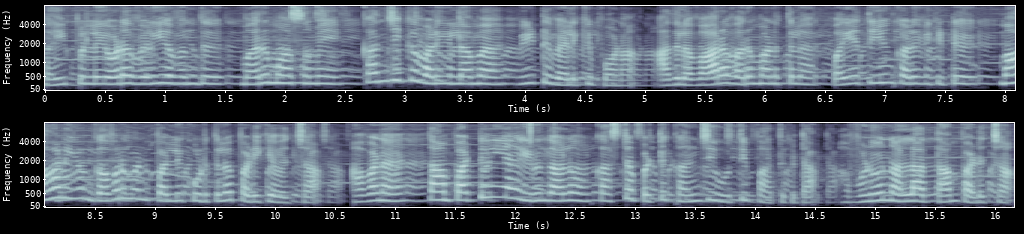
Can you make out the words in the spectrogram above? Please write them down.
கைப்பிள்ளையோட வெளியே வந்து மறு மாசமே கஞ்சிக்கு வழி இல்லாம வீட்டு வேலைக்கு போனான் அதுல வார வருமானத்துல வயத்தையும் கழுவிக்கிட்டு மகனையும் கவர்மெண்ட் பள்ளிக்கூடத்துல படிக்க வச்சா. அவனை தான் பட்டினியா இருந்தாலும் கஷ்டப்பட்டு கஞ்சி ஊத்தி பாத்துக்கிட்டா. அவனும் நல்லா தான் படிச்சான்.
